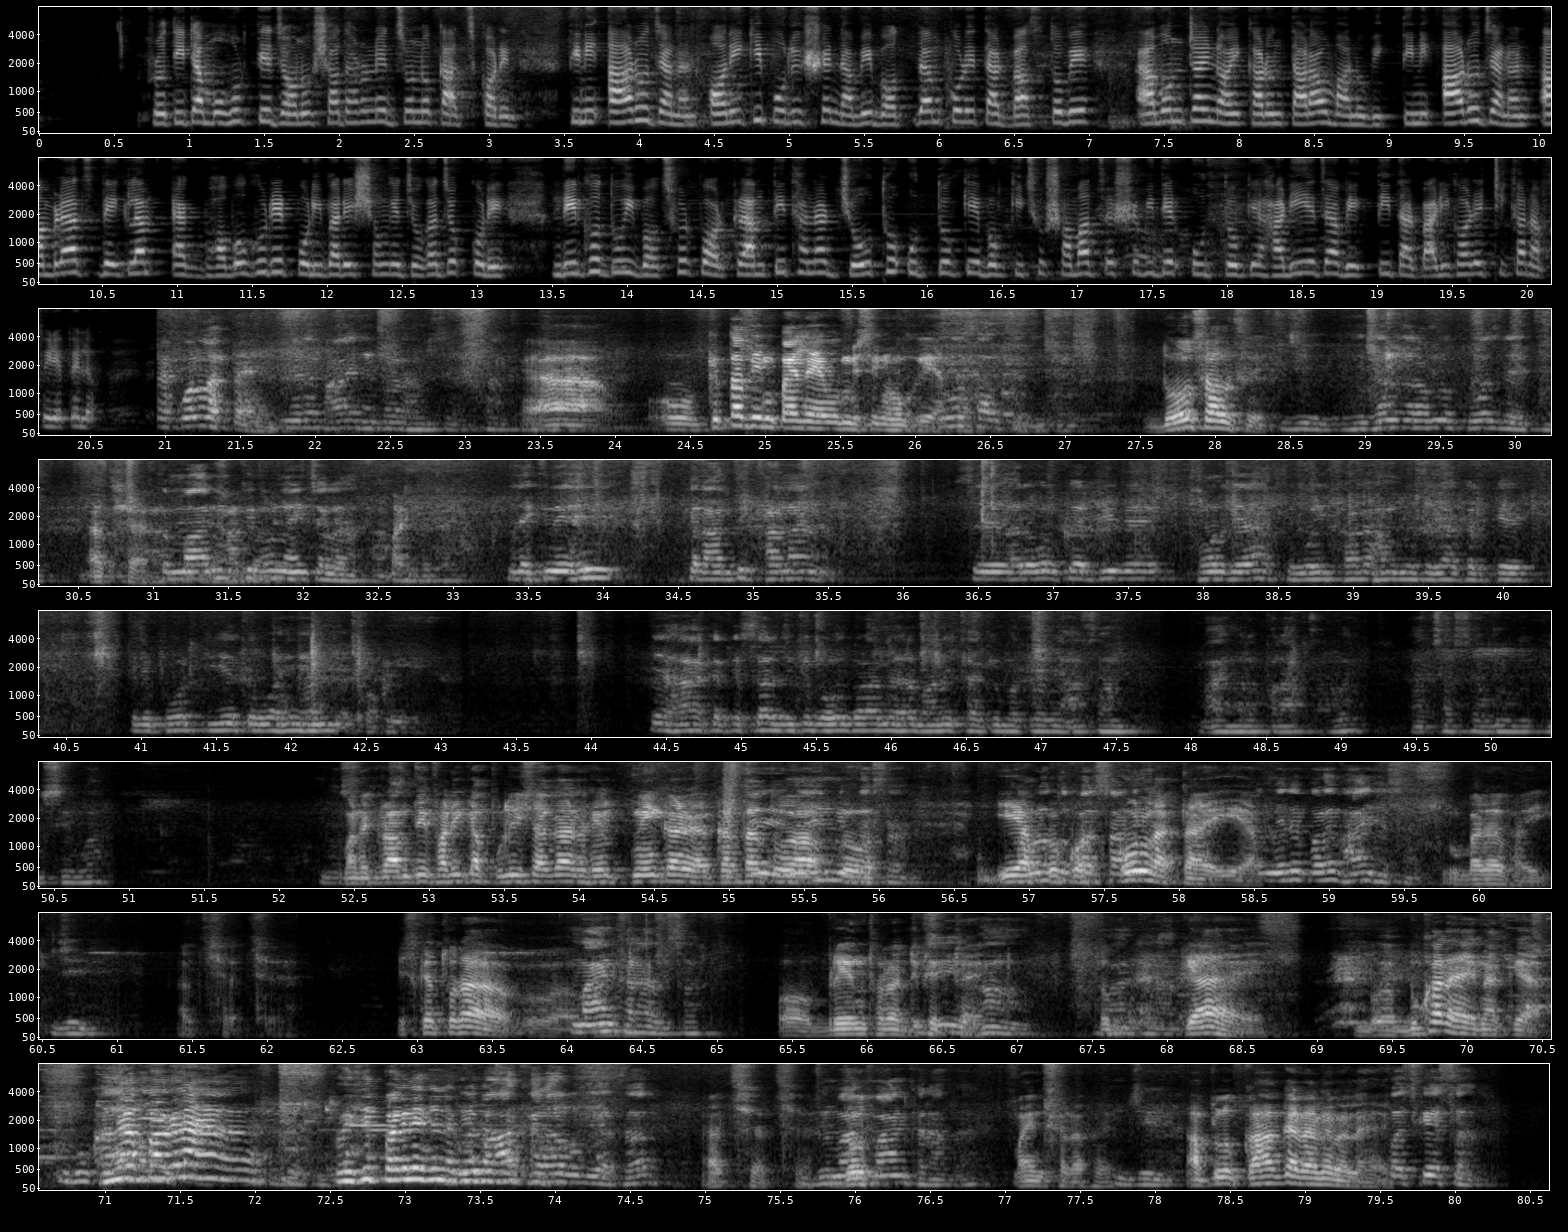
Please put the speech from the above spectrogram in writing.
প্রতিটা মুহূর্তে জনসাধারণের জন্য কাজ করেন তিনি আরও জানান অনেকেই পুলিশের নামে বদনাম করে তার বাস্তবে এমনটাই নয় কারণ তারাও মানবিক তিনি আরও জানান আমরা আজ দেখলাম এক ভবঘুরের পরিবারের সঙ্গে যোগাযোগ করে দীর্ঘ দুই বছর পর ক্রান্তি থানার যৌথ উদ্যোগে এবং কিছু সমাজসেবীদের উদ্যোগে হারিয়ে যা ব্যক্তি তার বাড়িঘরের ঠিকানা ফিরে পেল कौन लगता है मेरा भाई नहीं पड़ा हमसे साथ में। आ, वो कितना दिन पहले वो मिसिंग हो गया दो था साल से जी। दो साल से? जी इधर उधर हम लोग खोज रहे थे। अच्छा। तो मालूम किधर नहीं चला था। लेकिन यही क्रांति थाना से अरवल कर्फ्यू में फ़ोन गया तो वही थाना हम लोग जा करके रिपोर्ट किए तो वहीं हम यहाँ आकर के सर जी की बहुत बड़ा मेहरबानी था कि मतलब यहाँ से हम भाई मेरा प्राप्त हुए। अच्छा से हम लोग खुशी हुआ। माने क्रांति फाड़ी का पुलिस अगर हेल्प नहीं कर, करता तो मिलता सर। ये आपको तो कौन लगता है ये तो आप मेरे बड़े भाई हैं सर। बड़ा भाई? जी। अच्छा अच्छा। इसका थोड़ा माइंड खराब है सर। और ब्रेन थोड़ा डिफेक्ट है। हाँ तो माइंड खराब है। क्या है? बुखार है ना क्या? बुखार पगला है। वैसे पगले से लगे दिमाग खराब हो गया सर। अच्छा अच्छा। दिमाग माइंड खराब है। माइंड खराब है? जी। आप लोग कहाँ का रहने वाला है? पचकेसर।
